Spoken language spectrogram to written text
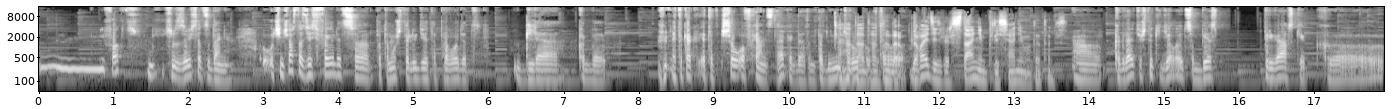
Не факт. Зависит от задания. Очень часто здесь фейлится, потому что люди это проводят для, как бы, это как этот show of hands, да, когда там поднимите а, руку. Да, да, кто... да, да. Давайте теперь встанем, присядем, вот это. А, когда эти штуки делаются без привязки к э,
